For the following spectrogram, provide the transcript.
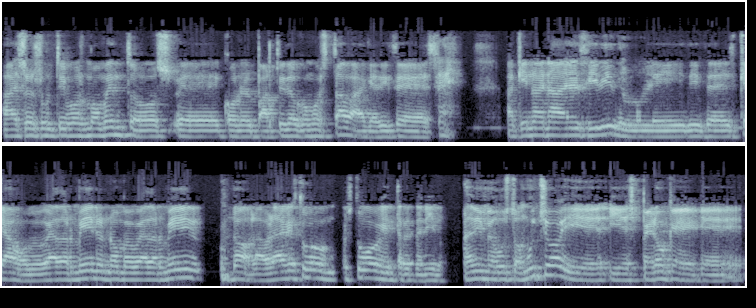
a, esos últimos momentos eh, con el partido como estaba, que dices, eh, aquí no hay nada decidido y dices, ¿qué hago? ¿Me voy a dormir o no me voy a dormir? No, la verdad que estuvo, estuvo entretenido. A mí me gustó mucho y, espero que,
